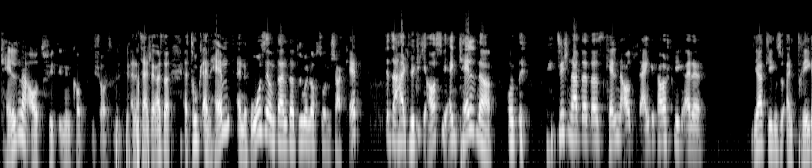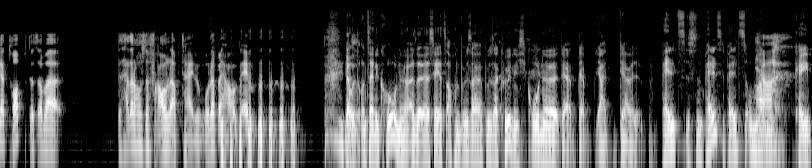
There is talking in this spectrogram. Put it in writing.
Kellner-Outfit in den Kopf geschossen. Eine Zeit lang. Also er trug ein Hemd, eine Hose und dann darüber noch so ein Jackett. Das sah halt wirklich aus wie ein Kellner. Und inzwischen hat er das Kellner-Outfit eingetauscht gegen eine, ja, gegen so ein Trägertop, das aber, das hat er auch aus der Frauenabteilung, oder? Bei H&M. Ja, und, und seine Krone, also er ist ja jetzt auch ein böser, böser König. Krone, der, der, ja, der Pelz, ist es ein Pelz? Pelz, Umhang, ja. Cape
